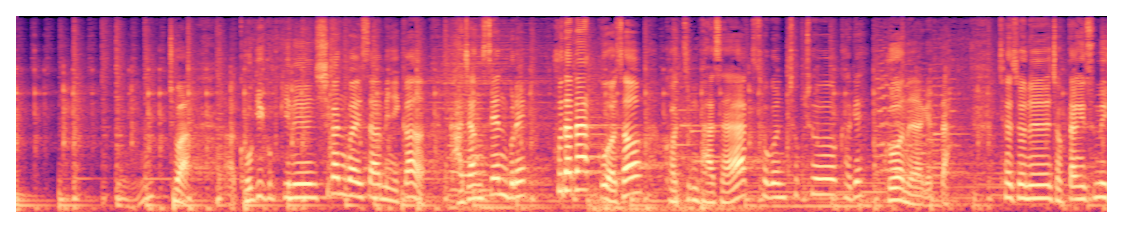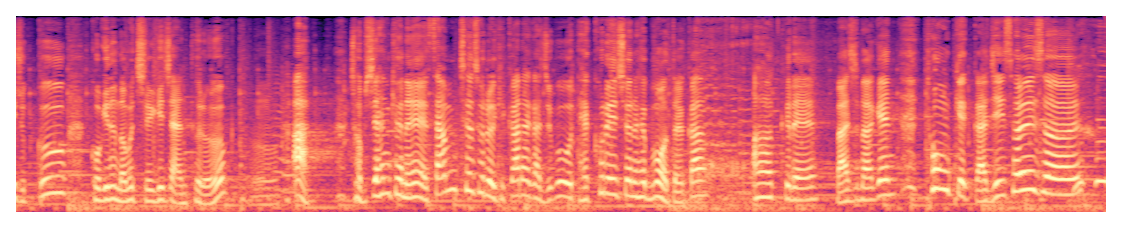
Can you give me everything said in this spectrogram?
음, 좋아. 아, 고기 굽기는 시간과의 싸움이니까 가장 센 불에 후다닥 구워서 겉은 바삭, 속은 촉촉하게 구워내야겠다. 채소는 적당히 숨이 죽고 고기는 너무 질기지 않도록. 음, 아 접시 한 켠에 쌈 채소를 이렇게 깔아가지고 데코레이션을 해보면 어떨까? 아 그래 마지막엔 통깨까지 솔솔.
